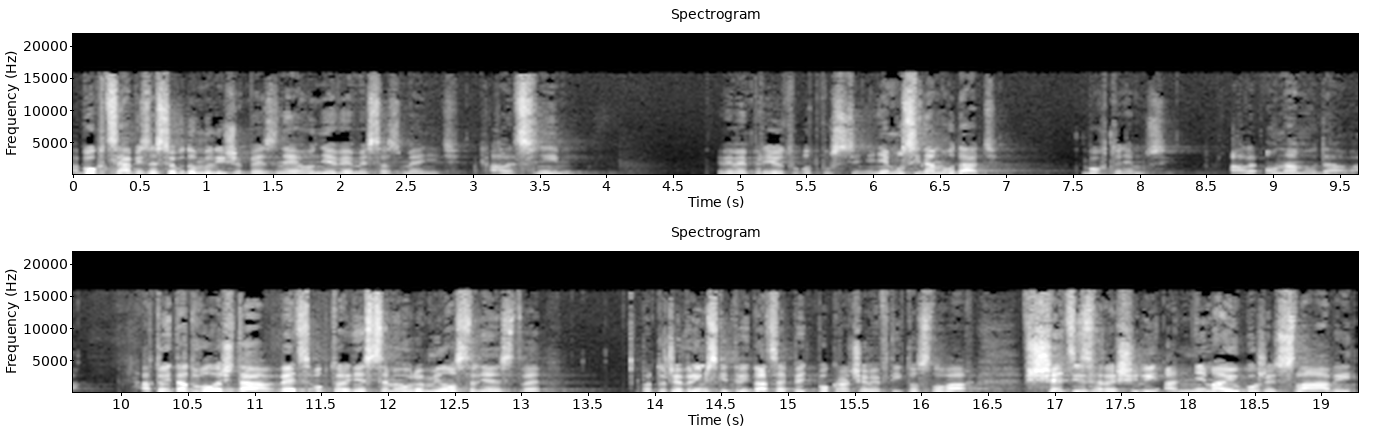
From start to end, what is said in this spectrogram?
A Boh chce, aby sme si uvedomili, že bez Neho nevieme sa zmeniť, ale s ním vieme prísť odpustenie. Nemusí nám ho dať. Boh to nemusí, ale On nám ho dáva. A to je tá dôležitá vec, o ktorej dnes chceme hovoriť o milosrdenstve, pretože v rímským 3.25 pokračujeme v týchto slovách. Všetci zhrešili a nemajú Božej slávy,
